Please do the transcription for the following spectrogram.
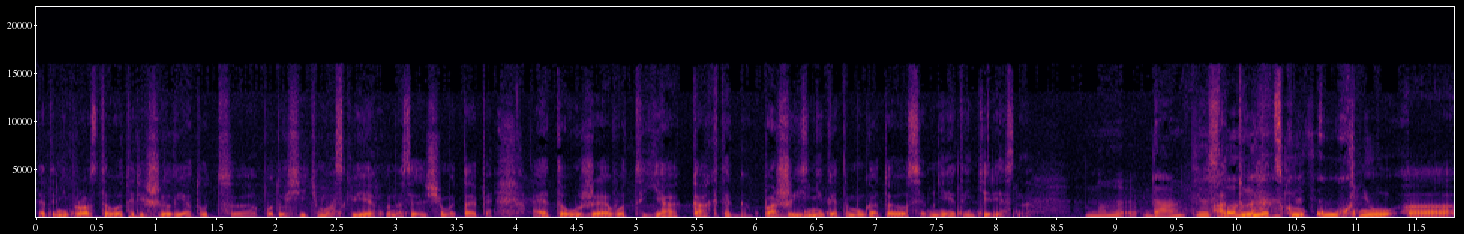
Это не просто вот решил я тут э, потусить в Москве на следующем этапе. Это уже вот я как-то по жизни к этому готовился, мне это интересно. Ну, да, а безусловно. А турецкую кухню э,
